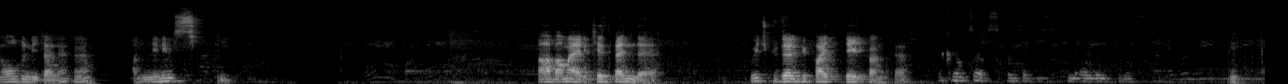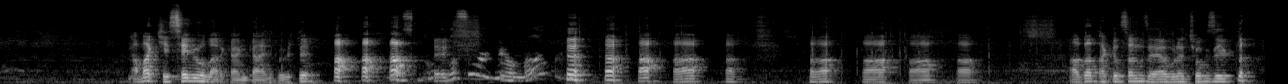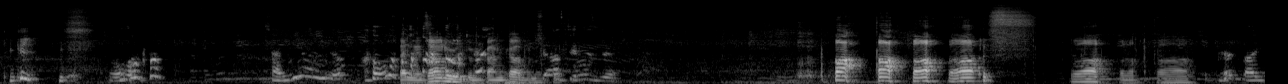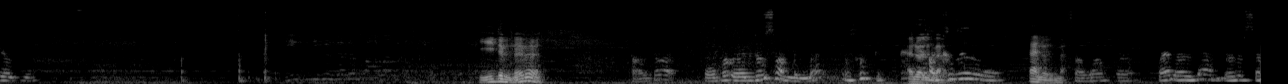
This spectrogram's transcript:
Ne oldu Nidale? Ha? Anneni mi siktin? Abi ama herkes bende. Bu hiç güzel bir fight değil kanka. Sıkıntı yok, sıkıntı yok. Öyle bitiriyoruz. Ama kesemiyorlar kanka hani böyle. Nasıl, nasıl ölmüyor lan? Ada takılsanıza ya bura çok zevkli. Oğlum. Sen niye ölmüyorsun? Ben ne zaman öldüm kanka bunu? Şu an seni izliyor. Ben daha gözlüyorum. İyiydim değil mi? Kanka orada öldün sandım ben. Ben ölmem. Takılıyorum. Ben ölmem. Sabah. Ben ölmem. Ölürsem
